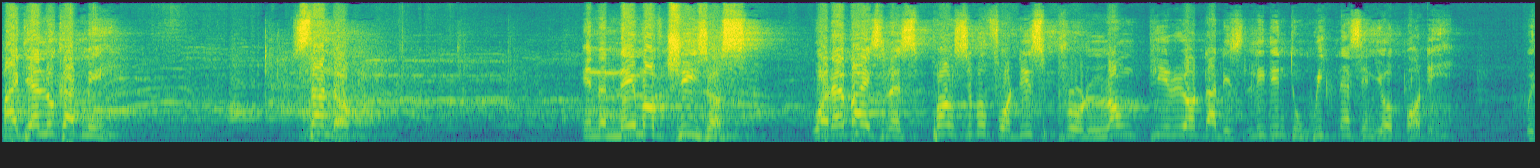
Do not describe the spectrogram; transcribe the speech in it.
My dear, look at me. Stand up. In the name of Jesus, whatever is responsible for this prolonged period that is leading to weakness in your body, we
